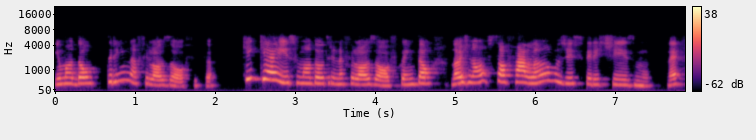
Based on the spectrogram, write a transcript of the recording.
e uma doutrina filosófica. Que, que é isso, uma doutrina filosófica? Então, nós não só falamos de espiritismo, né?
